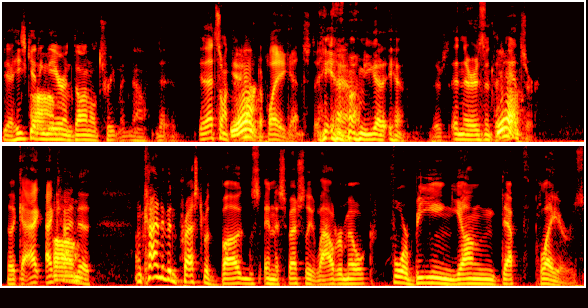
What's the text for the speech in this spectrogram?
Yeah, he's getting the Um, Aaron Donald treatment now. Yeah, that's not Yeah. hard to play against. you know, I mean, you got yeah. There's and there isn't an Yeah. answer. Like I, I kind of, I'm kind of impressed with Buggs and especially Loudermilk for being young depth players,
